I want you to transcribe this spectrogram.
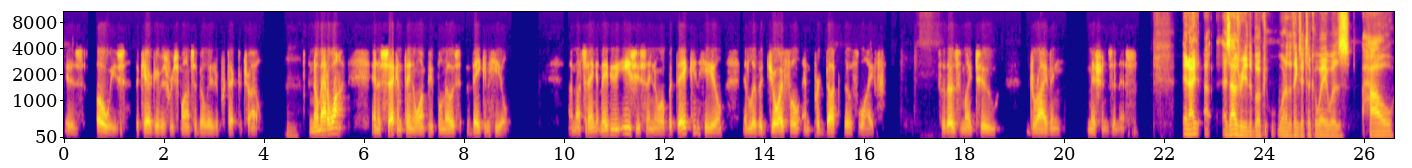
It is always the caregiver's responsibility to protect the child. mm. no matter what. And the second thing I want people to know is they can heal. I'm not saying it may be the easiest thing in the world, but they can heal and live a joyful and productive life. So those are my two driving missions in this. And I, uh, as I was reading the book, one of the things I took away was how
